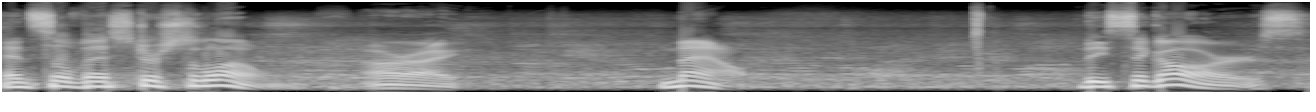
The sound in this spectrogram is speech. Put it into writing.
and Sylvester Stallone. All right. Now, the cigars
